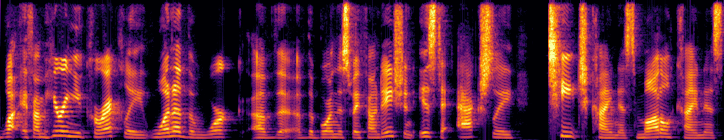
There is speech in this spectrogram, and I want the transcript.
what, if I'm hearing you correctly, one of the work of the, of the Born This Way Foundation is to actually teach kindness, model kindness,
